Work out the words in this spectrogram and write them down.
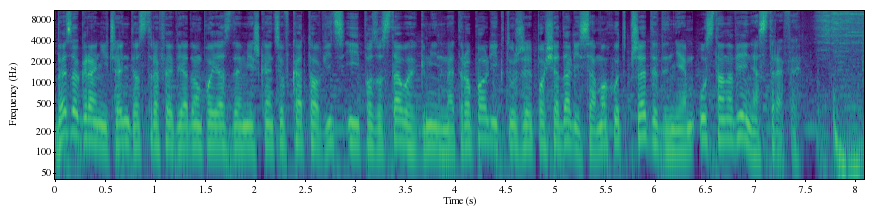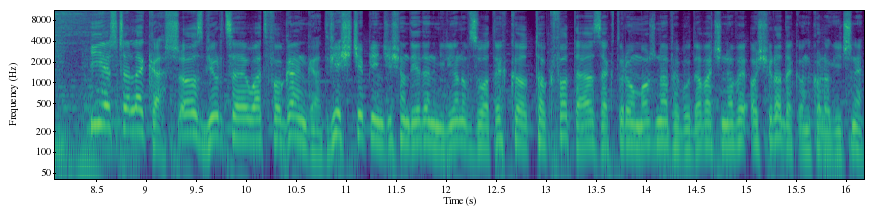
Bez ograniczeń do strefy wjadą pojazdy mieszkańców Katowic i pozostałych gmin metropolii, którzy posiadali samochód przed dniem ustanowienia strefy. I jeszcze lekarz o zbiórce Łatwoganga. 251 milionów złotych to kwota, za którą można wybudować nowy ośrodek onkologiczny,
